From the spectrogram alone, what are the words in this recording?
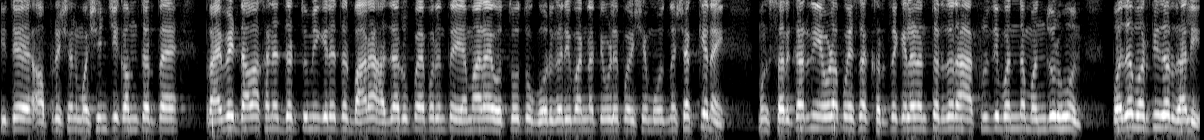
तिथे ऑपरेशन मशीनची कमतरता आहे. प्रायव्हेट दवाखान्यात जर तुम्ही गेले तर बारा हजार रुपयापर्यंत एम आर आय होतो तो गोरगरिबांना तेवढे पैसे मोजणं शक्य नाही. मग सरकारने एवढा पैसा खर्च केल्यानंतर जर हा आकृतीबंध मंजूर होऊन पदभरती जर झाली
